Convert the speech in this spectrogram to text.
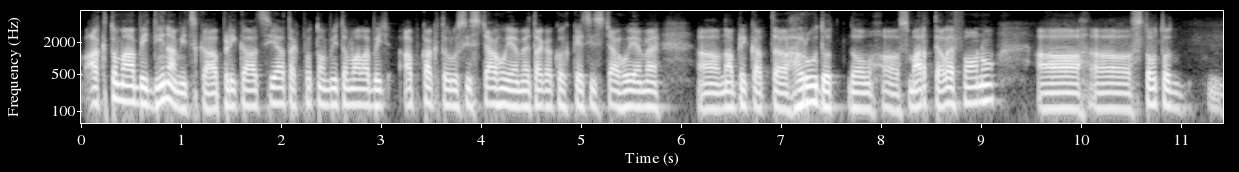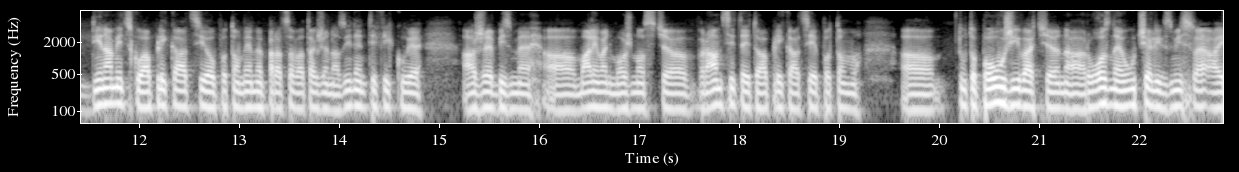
ak to má byť dynamická aplikácia, tak potom by to mala byť apka, ktorú si stiahujeme, tak ako keď si stiahujeme uh, napríklad hru do, do smart telefónu, a s touto dynamickou aplikáciou potom vieme pracovať tak, že nás identifikuje a že by sme mali mať možnosť v rámci tejto aplikácie potom túto používať na rôzne účely v zmysle aj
